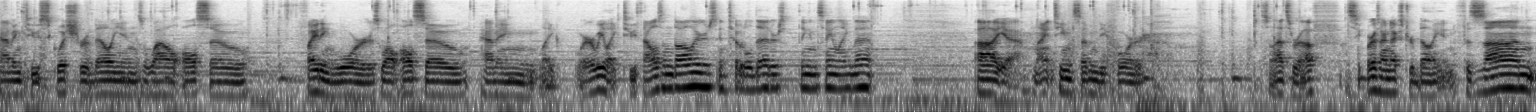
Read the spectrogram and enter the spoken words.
having to squish rebellions while also fighting wars, while also having, like, where are we, like $2,000 in total debt or something insane like that? Uh, yeah, 1974. So that's rough. Let's see, where's our next rebellion? Fezzan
